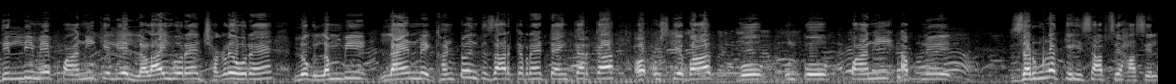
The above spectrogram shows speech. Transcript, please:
दिल्ली में पानी के लिए लड़ाई हो रहे हैं, झगड़े हो रहे हैं। लोग लंबी लाइन में घंटों इंतज़ार कर रहे हैं टैंकर का, और उसके बाद वो उनको पानी अपने ज़रूरत के हिसाब से हासिल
